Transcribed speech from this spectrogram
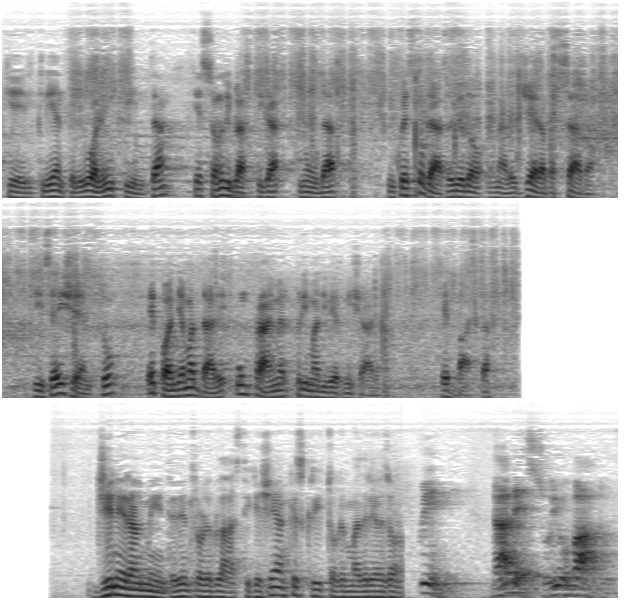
che il cliente li vuole in tinta che sono di plastica nuda. In questo caso io do una leggera passata di 600 e poi andiamo a dare un primer prima di verniciare. E basta. Generalmente dentro le plastiche c'è anche scritto che materiale sono. Quindi da adesso io vado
